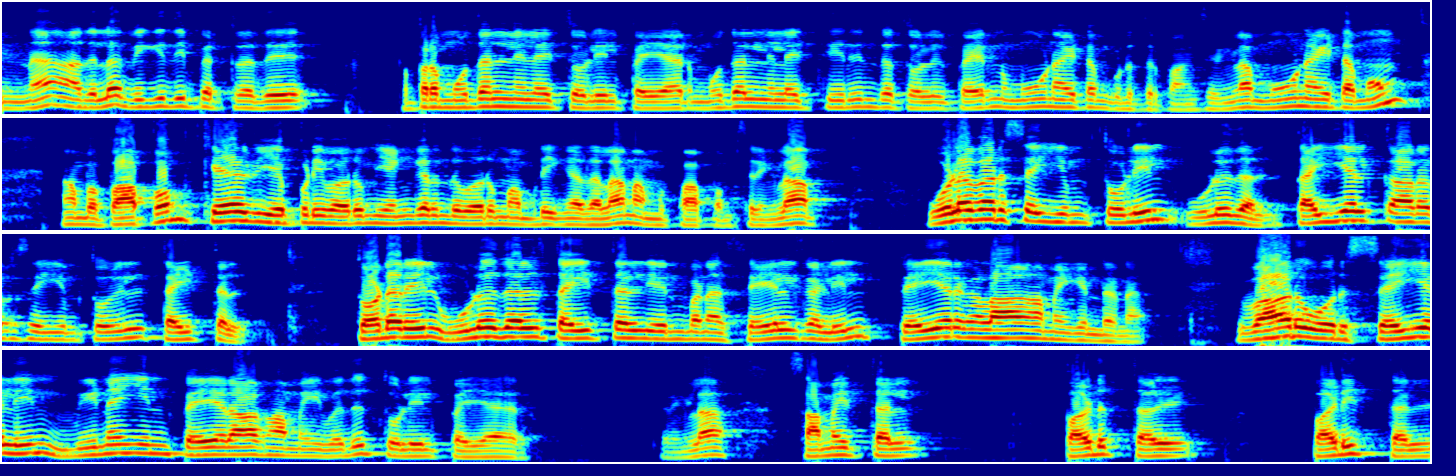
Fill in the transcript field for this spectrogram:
என்ன? அதில் விகுதி பெற்றது அப்புறம் முதல்நிலை தொழில் பெயர் முதல்நிலை திரிந்த தொழில் பெயர்னு மூணு ஐட்டம் கொடுத்துருப்பாங்க. சரிங்களா? மூணு ஐட்டமும் நம்ம பார்ப்போம். கேள்வி எப்படி வரும் எங்கேருந்து வரும் அப்படிங்கிறதெல்லாம் நம்ம பார்ப்போம். சரிங்களா? உழவர் செய்யும் தொழில் உழுதல் தையல்காரர் செய்யும் தொழில் தைத்தல். தொடரில் உழுதல் தைத்தல் என்பன செயல்களில் பெயர்களாக அமைகின்றன. இவ்வாறு ஒரு செயலின் வினையின் பெயராக அமைவது தொழில் பெயர். சரிங்களா? சமைத்தல் படுத்தல் படித்தல்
